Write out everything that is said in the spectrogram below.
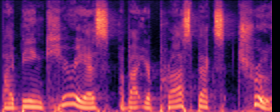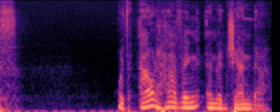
by being curious about your prospect's truth without having an agenda.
